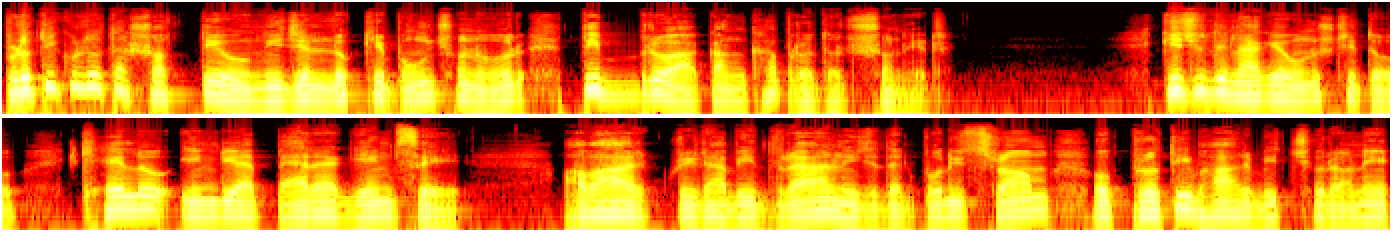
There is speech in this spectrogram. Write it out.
প্রতিকূলতা সত্ত্বেও নিজের লক্ষ্যে পৌঁছনোর তীব্র আকাঙ্ক্ষা প্রদর্শনের। কিছুদিন আগে অনুষ্ঠিত খেলো ইন্ডিয়া প্যারা গেমসে আবার ক্রীড়াবিদরা নিজেদের পরিশ্রম ও প্রতিভার বিচ্ছুরণে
